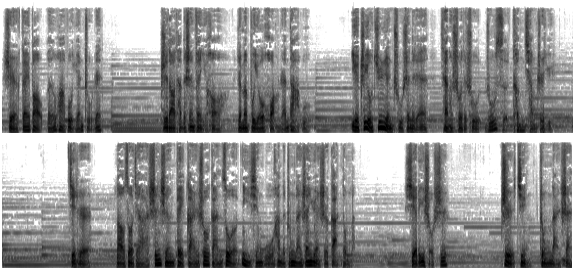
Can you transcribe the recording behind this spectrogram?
是该报文化部原主任。知道他的身份以后，人们不由恍然大悟，也只有军人出身的人才能说得出如此铿锵之语。近日，老作家深深被敢说敢做、逆行武汉的钟南山院士感动了，写了一首诗，致敬钟南山。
